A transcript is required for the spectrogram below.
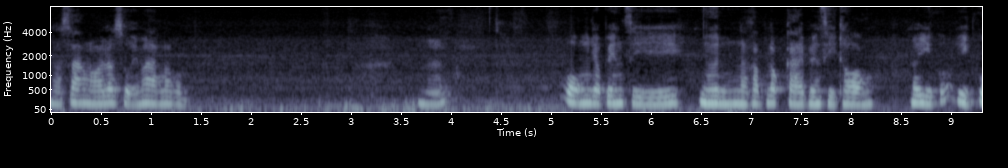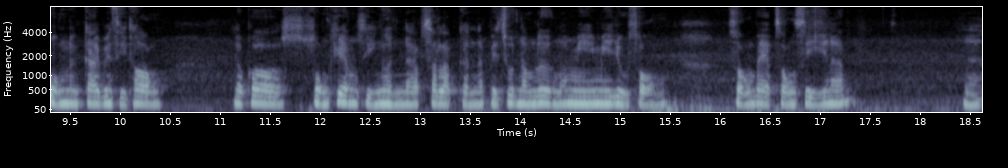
นะสร้างน้อยแล้วสวยมากนะผมนะ องค์จะเป็นสีเงินนะครับ แล้วกลายเป็นสีทอง แล้วอีกอีกองค์หนึ่งกลายเป็นสีทอง แล้วก็ทรงเครื่องสีเงินนะครับ สลับกันนะเป็นชุดนำเลิกนะมีมีอยู่สองสองแบบสองสีนะครับนะ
